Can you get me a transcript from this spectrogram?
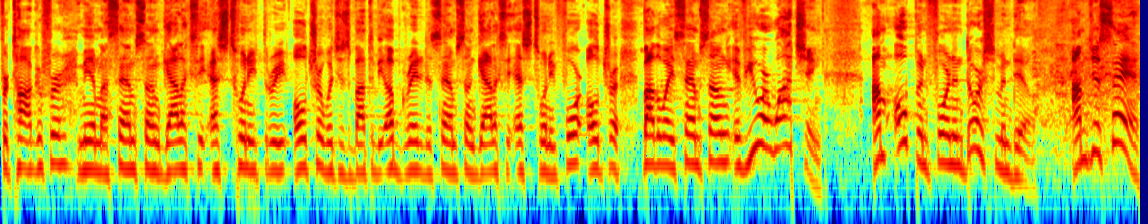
photographer. Me and my Samsung Galaxy S23 Ultra, which is about to be upgraded to Samsung Galaxy S24 Ultra. By the way, Samsung, if you are watching, I'm open for an endorsement deal. I'm just saying.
